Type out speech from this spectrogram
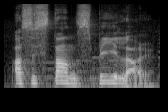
Assistansbilar.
